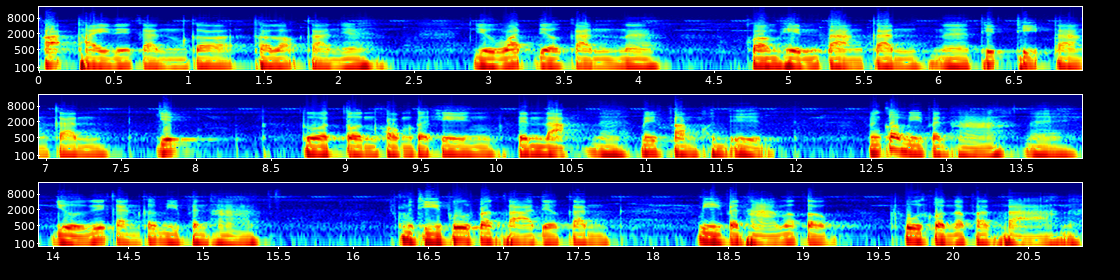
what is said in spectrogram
พระไทยด้วยกันก็ทะเลาะกันใช่ไหมอยู่วัดเดียวกันนะ ความเห็นต่างกันนะทิฏฐิต่างกันยึดตัวตนของตัวเองเป็นหลักนะไม่ฟังคนอื่น มันก็มีปัญหานะอยู่ด้วยกันก็มีปัญหาบางทีพูดภาษาเดียวกัน มีปัญหามากกว่าพูดคนละภาษานะ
